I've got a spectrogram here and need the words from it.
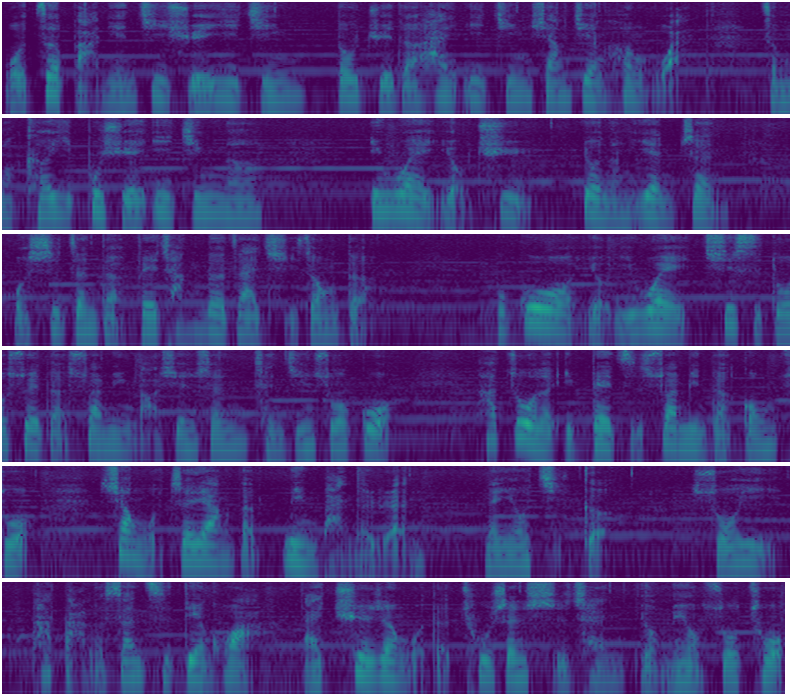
我这把年纪学易经，都觉得和易经相见恨晚，怎么可以不学易经呢？因为有趣又能验证，我是真的非常乐在其中的。不过有一位七十多岁的算命老先生曾经说过，他做了一辈子算命的工作，像我这样的命盘的人没有几个，所以他打了三次电话来确认我的出生时辰有没有说错。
